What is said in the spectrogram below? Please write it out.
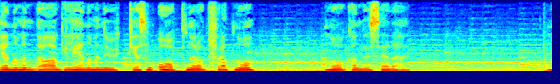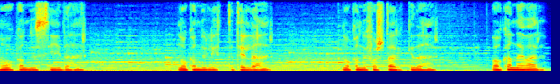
gjennom en dag eller gjennom en uke som åpner opp for at nå Nå kan du se det her. Nå kan du si det her. Nå kan du lytte til det her. Nå kan du forsterke det her. Hva kan det være?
